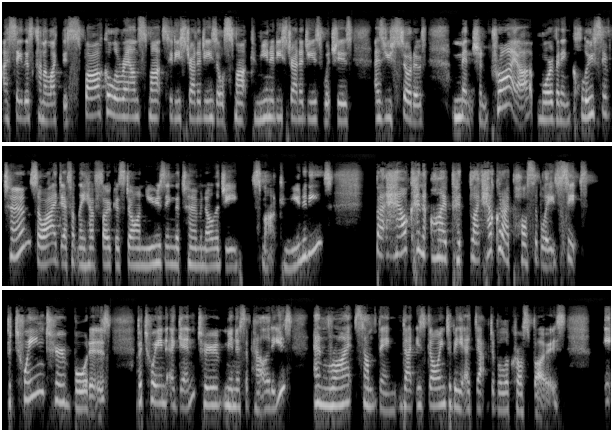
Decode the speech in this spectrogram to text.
I see this kind of like this sparkle around smart city strategies or smart community strategies, which is, as you sort of mentioned prior, more of an inclusive term. So I definitely have focused on using the term terminology smart communities. But how can I put, like, how could I possibly sit between two borders, between again two municipalities, and write something that is going to be adaptable across both? It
